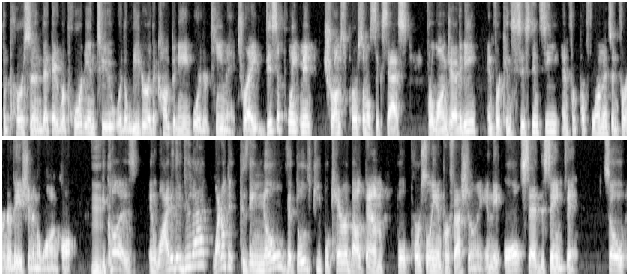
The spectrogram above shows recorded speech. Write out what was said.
the person that they report into or the leader of the company or their teammates, right? Disappointment trumps personal success for longevity and for consistency and for performance and for innovation in the long haul. Mm. Because and why do they do that? Why don't they? Because they know that those people care about them both personally and professionally. And they all said the same thing. So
